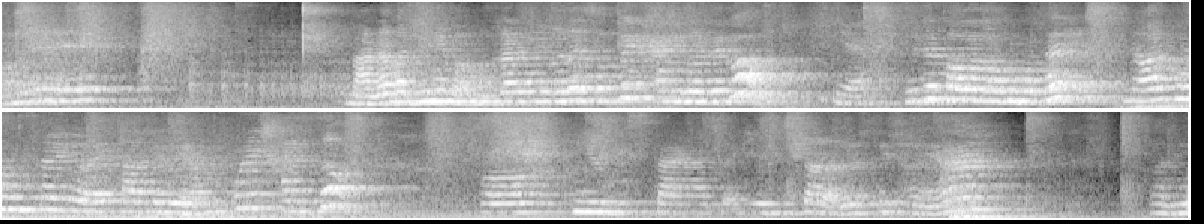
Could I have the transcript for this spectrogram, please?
हामीले भाडामा दिने भएको कारणले गर्दा सबै खाली गरिदिएको। चाहिँ तल लगाउनुपर्छ है। अनि अर्को रुम चाहिँ यो है साथीहरू यहाँ पनि पुरै खाली छ यो बिस्तारा चाहिँ। यो बिस्तारहरू यस्तै छ यहाँ। अनि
